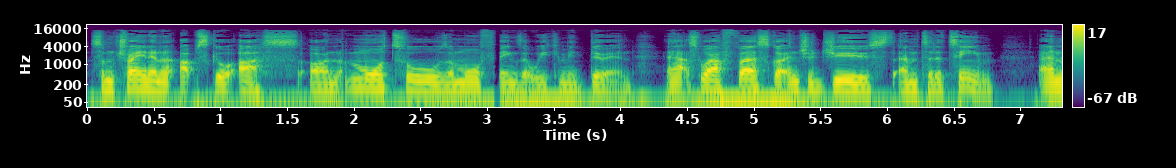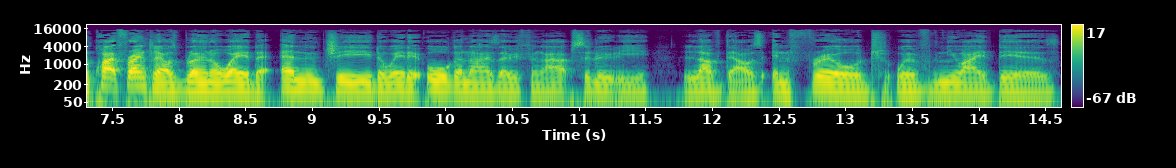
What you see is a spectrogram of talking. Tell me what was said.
some training and upskill us on more tools and more things that we can be doing. And that's where I first got introduced um, to the team. And quite frankly, I was blown away. The energy, the way they organized everything, I absolutely loved it. I was enthralled with new ideas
